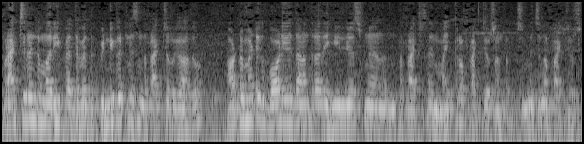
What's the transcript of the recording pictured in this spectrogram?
ఫ్రాక్చర్ అంటే మరీ పెద్ద పెద్ద పిండి కట్టలేసిన ఫ్రాక్చర్ కాదు. ఆటోమేటిక్ బాడీ దాని తర్వాత హీల్ చేసుకునేంత ఫ్రాక్చర్స్ మైక్రో ఫ్రాక్చర్స్ అంటారు. చిన్న చిన్న ఫ్రాక్చర్స్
